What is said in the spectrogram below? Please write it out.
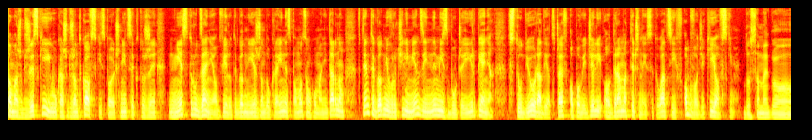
Tomasz Brzyski i Łukasz Brzątkowski, społecznicy, którzy niestrudzenie od wielu tygodni jeżdżą do Ukrainy z pomocą humanitarną, w tym tygodniu wrócili m.in. z Buczy i Irpienia. W studiu Radia Tczew opowiedzieli o dramatycznej sytuacji w obwodzie kijowskim. Do samego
